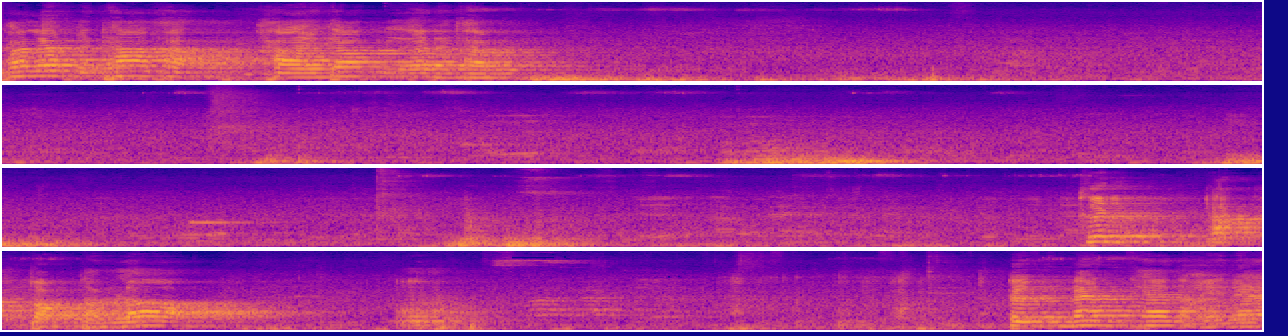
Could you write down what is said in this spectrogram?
ท่าแรกเป็นท่าคลายกล้ามเนื้อนะครับ ขึ้นทักสองสามรอบตึงแน่นแค่ไหนนะ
